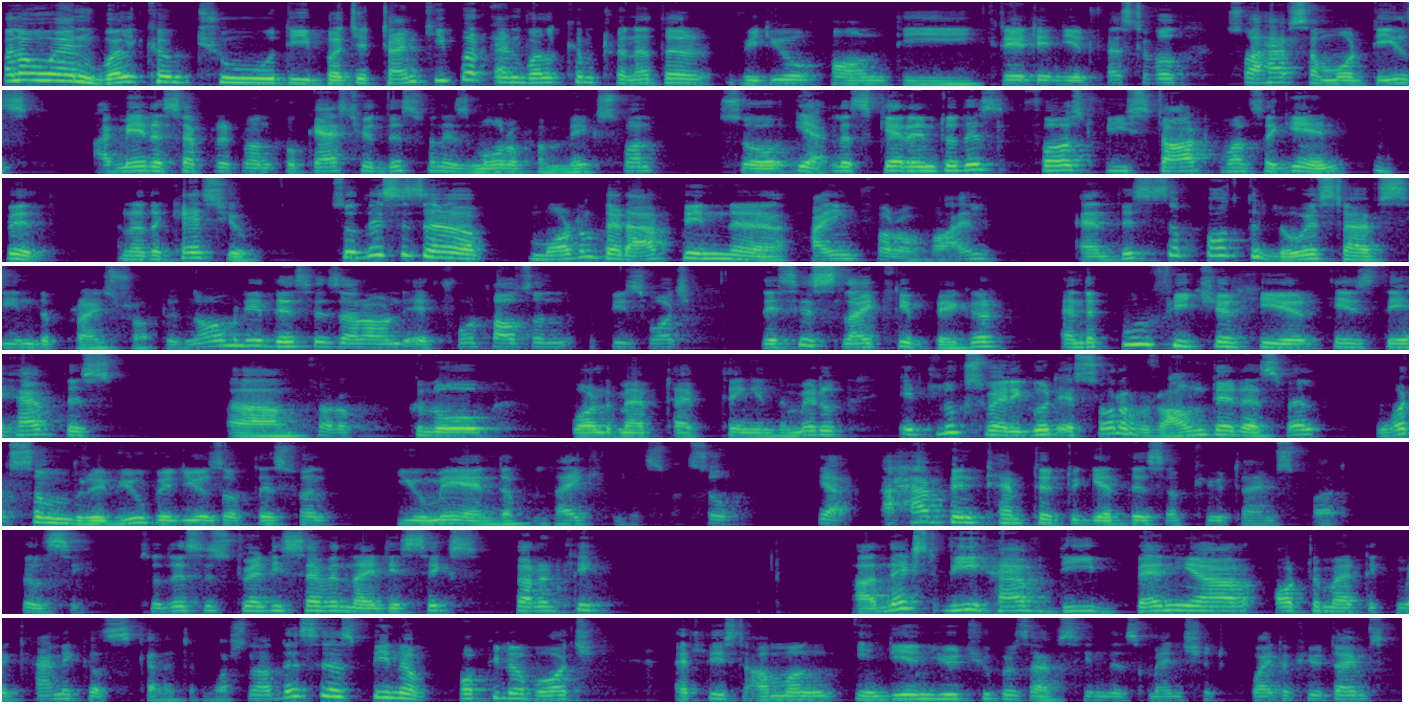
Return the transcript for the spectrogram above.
Hello and welcome to the Budget Timekeeper and welcome to another video on the Great Indian Festival. So I have some more deals. I made a separate one for Casio. This one is more of a mixed one. So yeah, let's get into this. First, we start once again with another Casio. So this is a model that I've been uh, eyeing for a while and this is about the lowest I've seen the price drop to. Normally this is around a 4000 rupees watch. This is slightly bigger and the cool feature here is they have this um, sort of globe world map type thing in the middle. It looks very good. It's sort of rounded as well. Watch some review videos of this one. You may end up liking this one. So yeah, I have been tempted to get this a few times, but we'll see. So this is 27.96 currently. Uh, next, we have the Benyar automatic mechanical skeleton watch. Now, this has been a popular watch, at least among Indian YouTubers. I've seen this mentioned quite a few times.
